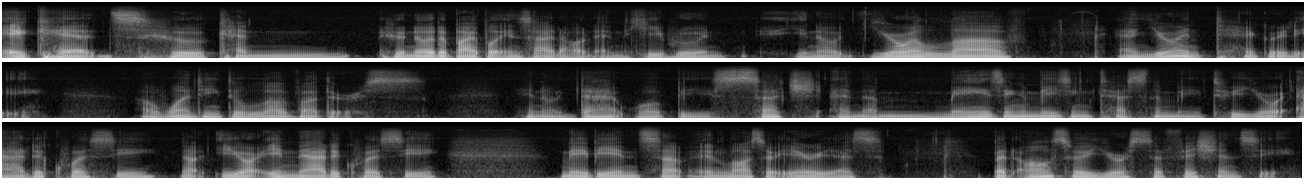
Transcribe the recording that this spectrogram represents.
eggheads who can who know the Bible inside out and Hebrew and you know, your love and your integrity of wanting to love others. You know, that will be such an amazing, amazing testimony to your adequacy, not your inadequacy, maybe in some in lots of areas, but also your sufficiency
